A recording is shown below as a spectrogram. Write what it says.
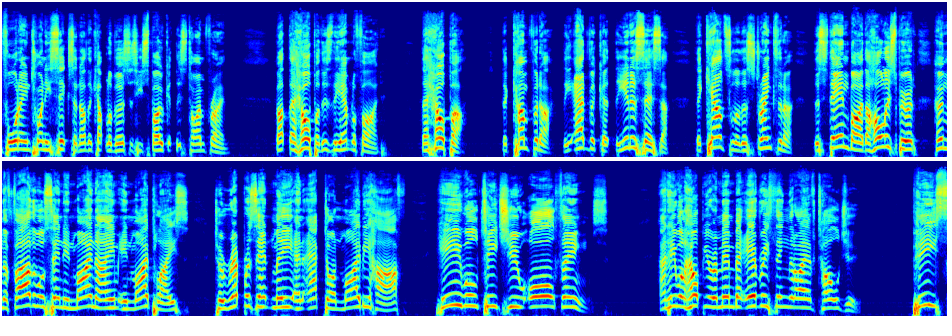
14, 26, another couple of verses he spoke at this time frame. But the helper, this is the amplified, the helper, the comforter, the advocate, the intercessor, the counselor, the strengthener, the standby, the Holy Spirit, whom the Father will send in my name, in my place, to represent me and act on my behalf, he will teach you all things. And he will help you remember everything that I have told you. Peace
